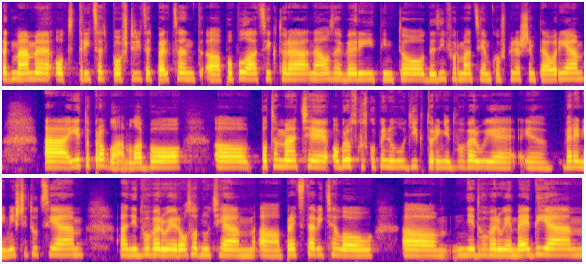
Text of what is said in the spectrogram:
tak máme od 30 po 40% populácie, ktorá naozaj verí týmto dezinformáciám, konšpiračným teóriám. A je to problém, lebo potom máte obrovskú skupinu ľudí, ktorí nedôveruje e, verejným inštitúciám, nedôveruje rozhodnutiam predstaviteľov, nedôveruje médiám,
